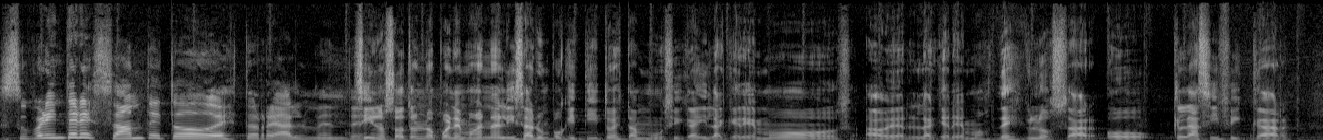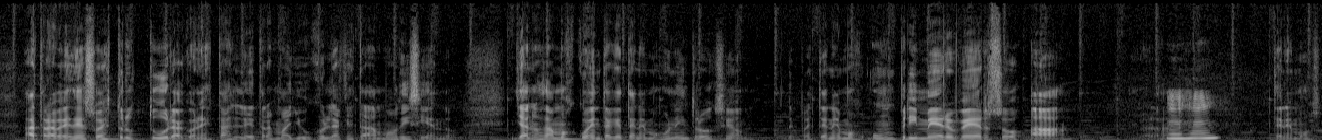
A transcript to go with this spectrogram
Súper interesante todo esto realmente. Si nosotros nos ponemos a analizar un poquitito esta música y la queremos, a ver, la queremos desglosar o clasificar a través de su estructura con estas letras mayúsculas que estábamos diciendo, ya nos damos cuenta que tenemos una introducción, después tenemos un primer verso A, ¿verdad? Ujú. tenemos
